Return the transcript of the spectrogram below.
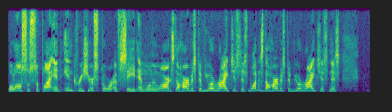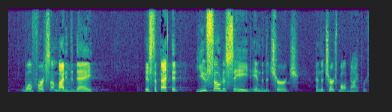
will also supply and increase your store of seed and will enlarge the harvest of your righteousness. What is the harvest of your righteousness? Well, for somebody today, it's the fact that you sowed a seed into the church and the church bought diapers.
